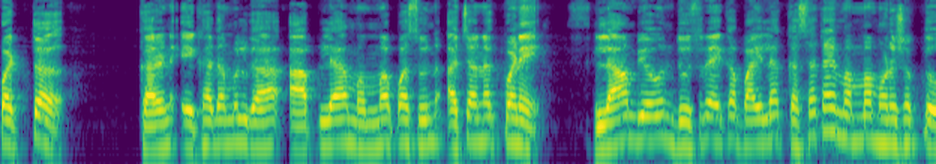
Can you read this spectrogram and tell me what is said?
पटतं. कारण एखादा मुलगा आपल्या मम्मापासून अचानकपणे लांब येऊन दुसऱ्या एका बाईला कसा काय मम्मा म्हणू शकतो?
